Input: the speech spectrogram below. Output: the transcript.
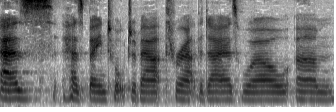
as has been talked about throughout the day as well, um,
